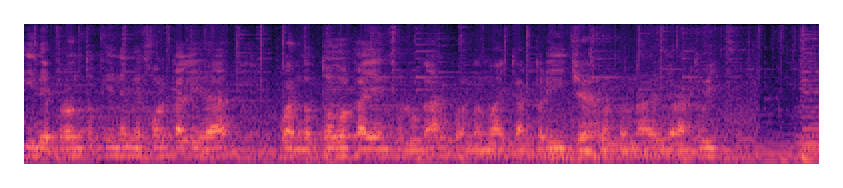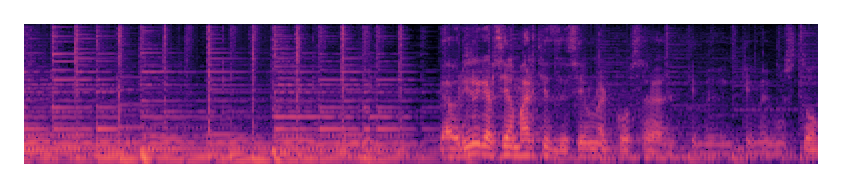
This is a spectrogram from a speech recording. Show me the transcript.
y, de pronto tiene mejor calidad cuando todo cae en su lugar, cuando no hay caprichos, cuando nada es gratuito. Gabriel García Márquez decía una cosa que me, que me gustó.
